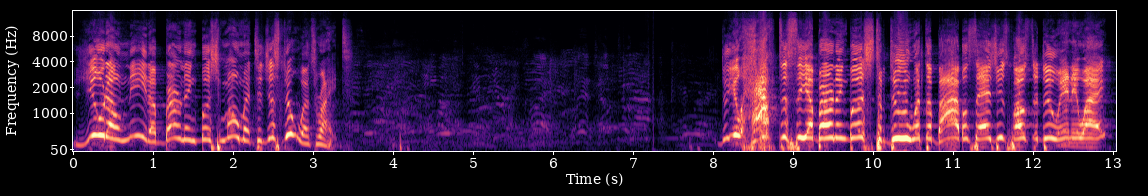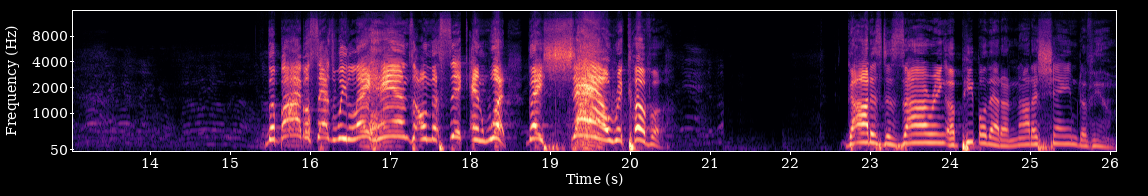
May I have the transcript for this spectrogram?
you don't need a burning bush moment to just do what's right. Do you have to see a burning bush to do what the Bible says you're supposed to do anyway? The Bible says we lay hands on the sick and what? They shall recover. God is desiring a people that are not ashamed of him.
